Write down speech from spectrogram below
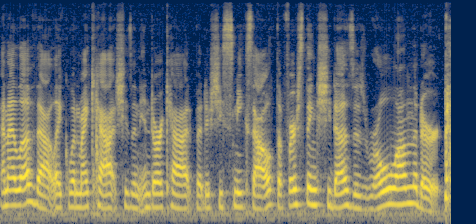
And I love that. Like when my cat, she's an indoor cat, but if she sneaks out, the first thing she does is roll on the dirt. so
